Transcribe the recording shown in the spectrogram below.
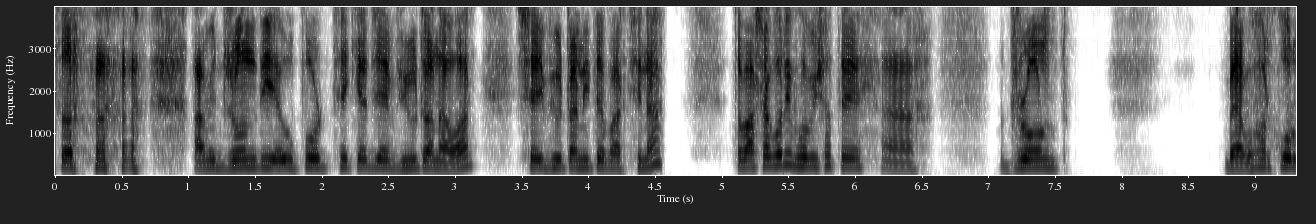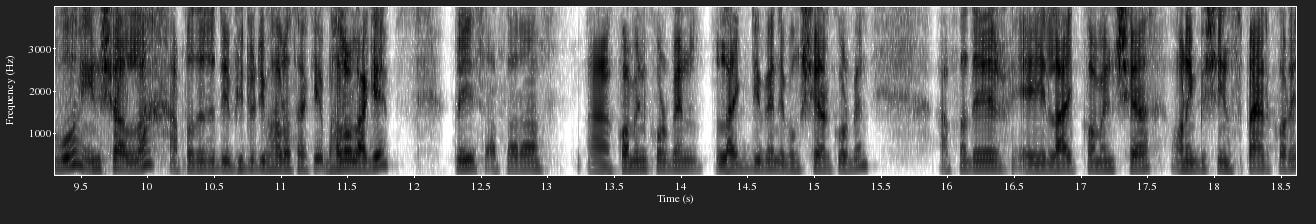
সো আমি ড্রোন দিয়ে উপর থেকে যে ভিউটা নেওয়ার, সেই ভিউটা নিতে পারছি না। তো আশা করি ভবিষ্যতে ড্রোন ব্যবহার করব, ইনশাআল্লাহ। আপনাদের যদি ভিডিওটি ভালো থাকে, ভালো লাগে প্লিজ আপনারা কমেন্ট করবেন লাইক দিবেন এবং শেয়ার করবেন। আপনাদের এই লাইক কমেন্ট শেয়ার অনেক বেশি ইন্সপায়ার করে।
